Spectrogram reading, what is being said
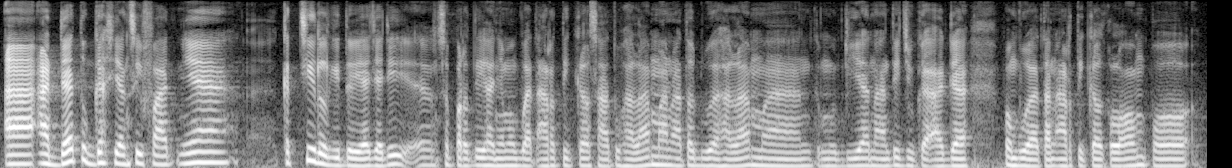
eh, ada tugas yang sifatnya kecil gitu ya. Jadi eh, seperti hanya membuat artikel satu halaman atau dua halaman. Kemudian nanti juga ada pembuatan artikel kelompok.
